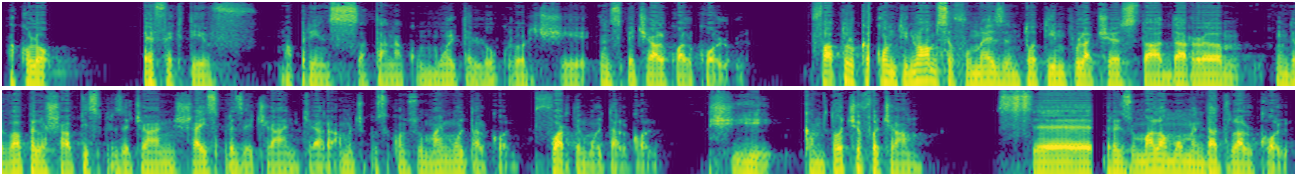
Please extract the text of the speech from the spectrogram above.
Acolo, efectiv, m-a prins satana cu multe lucruri și în special cu alcoolul. Faptul că continuam să fumez în tot timpul acesta, dar uh, undeva pe la 17 ani, 16 ani chiar, am început să consum mai mult alcool, foarte mult alcool. Și cam tot ce făceam se rezuma la un moment dat la alcool.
